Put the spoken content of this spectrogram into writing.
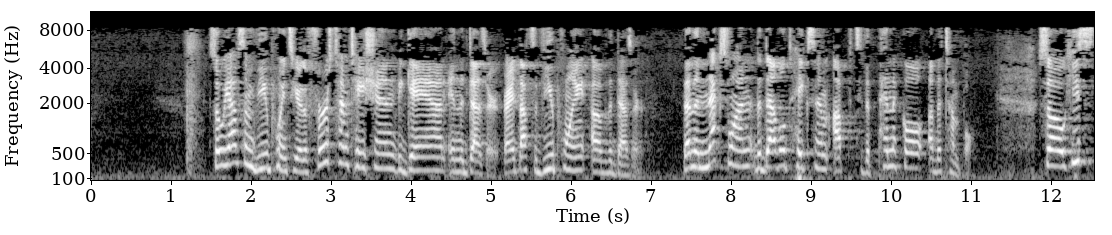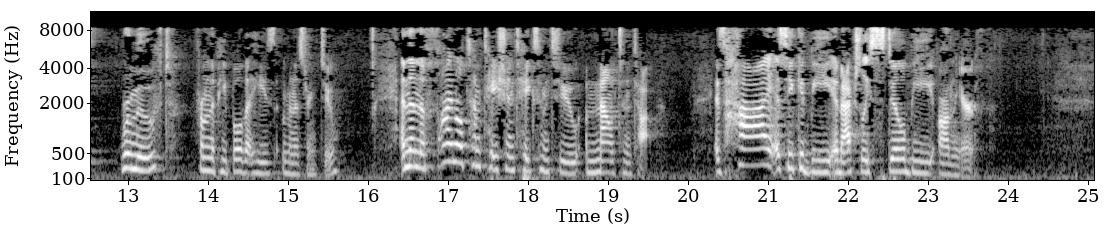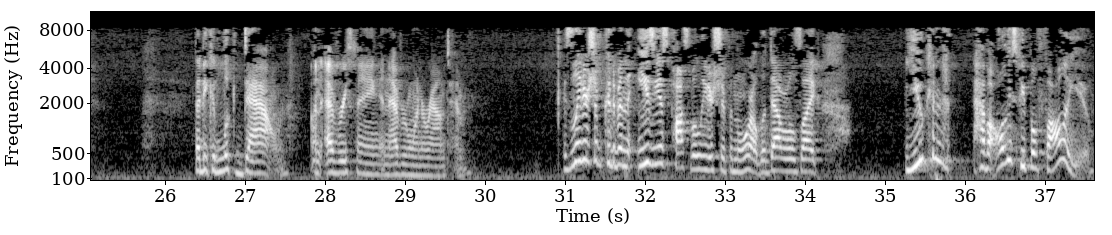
So we have some viewpoints here. The first temptation began in the desert, right? That's the viewpoint of the desert. Then the next one, the devil takes him up to the pinnacle of the temple. So he's removed from the people that he's ministering to. And then the final temptation takes him to a mountaintop, as high as he could be and actually still be on the earth. That he could look down on everything and everyone around him. His leadership could have been the easiest possible leadership in the world. The devil was like, you can have all these people follow you.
